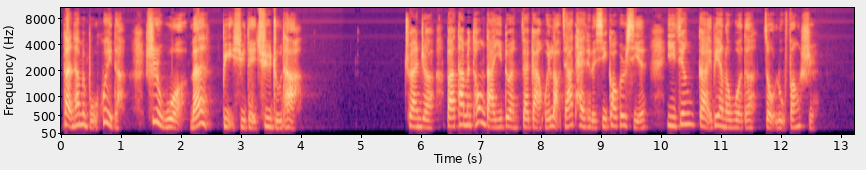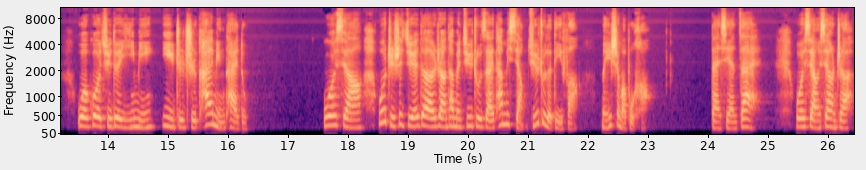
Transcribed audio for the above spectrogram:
但他们不会的，是我们必须得驱逐他。穿着把他们痛打一顿再赶回老家太太的细高跟鞋，已经改变了我的走路方式。我过去对移民一直持开明态度。我想，我只是觉得让他们居住在他们想居住的地方没什么不好。但现在，我想象着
